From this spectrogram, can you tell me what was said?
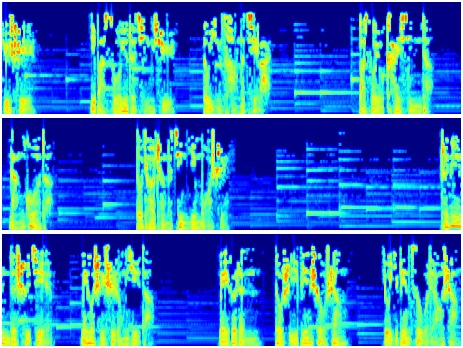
于是，你把所有的情绪。都隐藏了起来，把所有开心的、难过的都调成了静音模式。成年人的世界，没有谁是容易的，每个人都是一边受伤，又一边自我疗伤。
